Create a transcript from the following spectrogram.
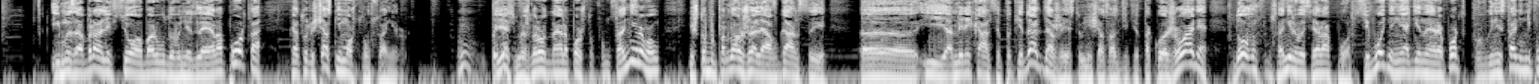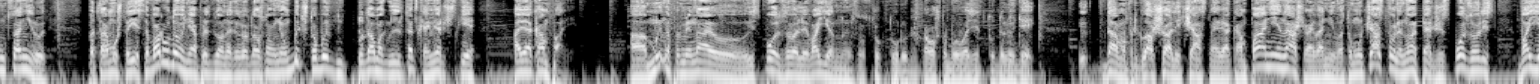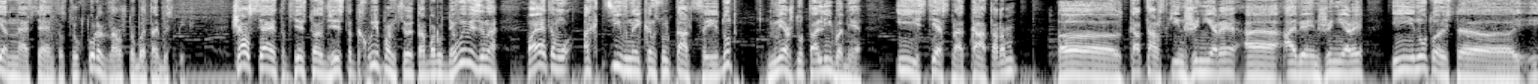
и мы забрали все оборудование для аэропорта, которое сейчас не может функционировать. Ну, понимаете, международный аэропорт, чтобы функционировал, и чтобы продолжали афганцы э, и американцы покидать, даже если у них сейчас возникнет такое желание, должен функционировать аэропорт. Сегодня ни один аэропорт в Афганистане не функционирует, потому что есть оборудование определенное, которое должно в нем быть, чтобы туда могли летать коммерческие авиакомпании. А мы, напоминаю, использовали военную инфраструктуру для того, чтобы возить туда людей. Да, мы приглашали частные авиакомпании наши, они в этом участвовали, но опять же использовались военная вся инфраструктура для того, чтобы это обеспечить. Сейчас вся это, весь, весь этот equipment, все это оборудование вывезено, поэтому активные консультации идут между талибами и, естественно, Катаром, э, катарские инженеры, э, авиаинженеры, и, ну, то есть, э,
